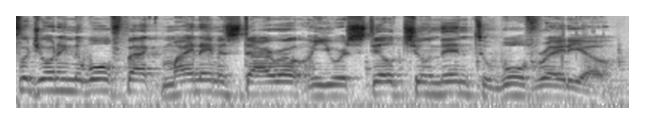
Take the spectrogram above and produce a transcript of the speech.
For joining the Wolfpack. My name is Dyro, and you are still tuned in to WOLV Radio.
